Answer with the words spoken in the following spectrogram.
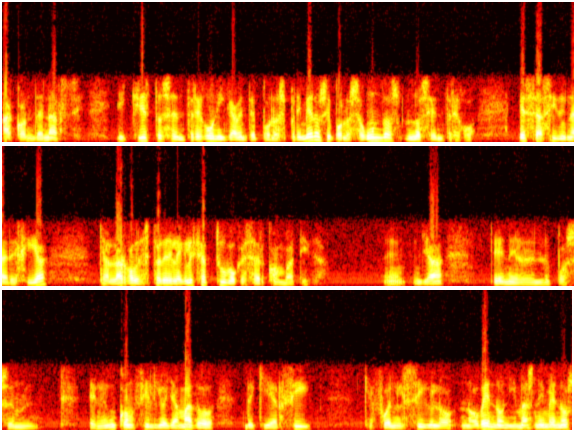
a condenarse. Y Cristo se entregó únicamente por los primeros y por los segundos no se entregó. Esa ha sido una herejía que a lo largo de la historia de la Iglesia tuvo que ser combatida. ¿eh? Ya en el, pues, en, un concilio llamado de Quiercí, que fue en el siglo IX, ni más ni menos,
